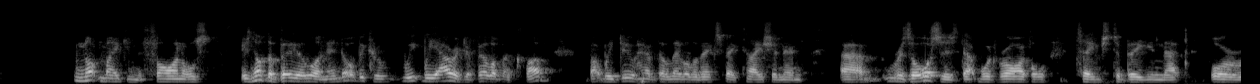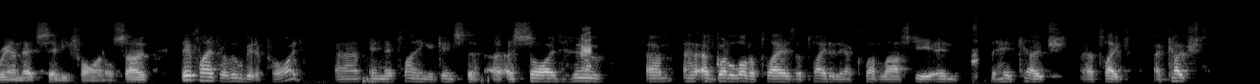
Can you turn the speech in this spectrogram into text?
not making the finals is not the be all and end all because we, we are a development club, but we do have the level of expectation and um, resources that would rival teams to be in that or around that semi final. So they're playing for a little bit of pride, um, and they're playing against a, a side who um, have got a lot of players that played at our club last year, and the head coach uh, played uh, coached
